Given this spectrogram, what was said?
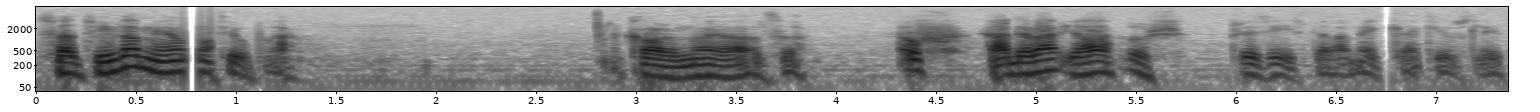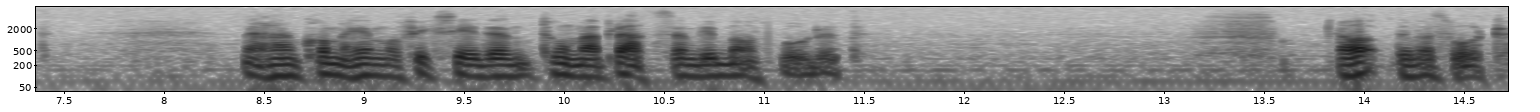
Så att vi var med om alltihopa. Karin och jag alltså. Usch. Ja, det var, ja usch precis. Det var mäkta kusligt. När han kom hem och fick se den tomma platsen vid matbordet. Ja, det var svårt.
